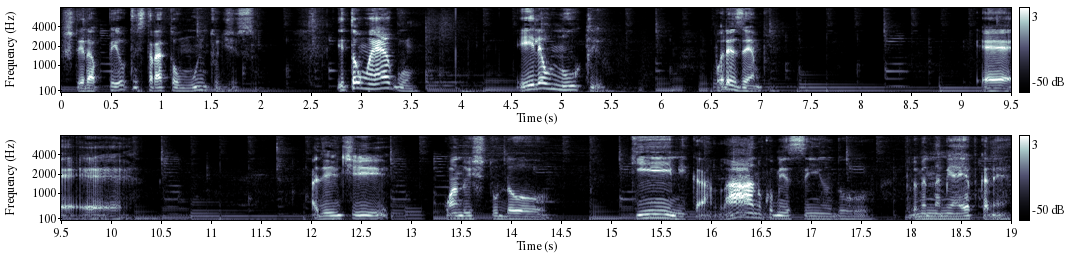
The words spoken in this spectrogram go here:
Os terapeutas tratam muito disso. Então, o ego, ele é o núcleo. Por exemplo, é, é, a gente, quando estudou química, lá no comecinho do pelo menos na minha época, né?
